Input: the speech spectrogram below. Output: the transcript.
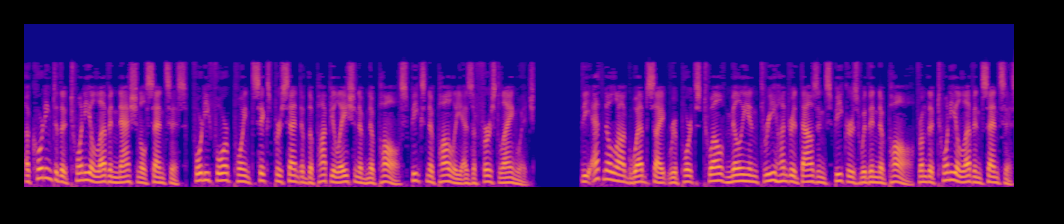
According to the 2011 national census, 44.6% of the population of Nepal speaks Nepali as a first language. The Ethnologue website reports 12,300,000 speakers within Nepal from the 2011 census.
